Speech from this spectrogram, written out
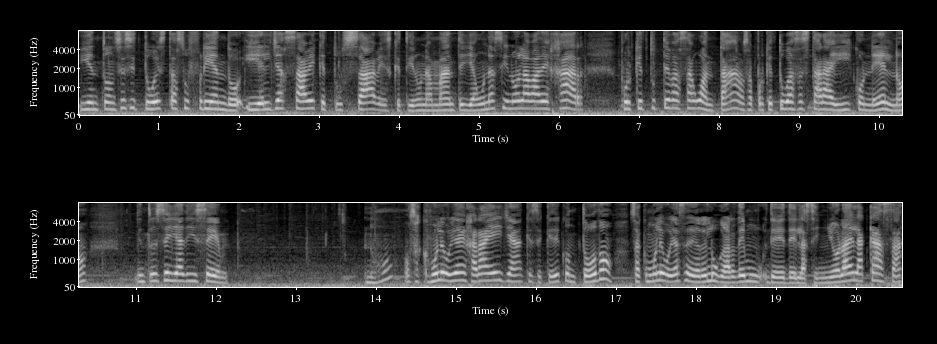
Y entonces si tú estás sufriendo y él ya sabe que tú sabes que tiene un amante y aún así no la va a dejar, ¿por qué tú te vas a aguantar? O sea, ¿por qué tú vas a estar ahí con él, no? Entonces ella dice, no, o sea, ¿cómo le voy a dejar a ella que se quede con todo? O sea, ¿cómo le voy a ceder el lugar de, de, la señora de la casa?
